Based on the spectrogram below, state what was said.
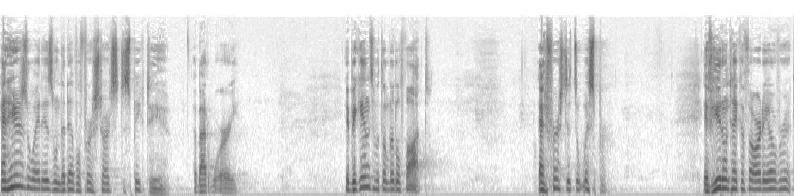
And here's the way it is when the devil first starts to speak to you about worry it begins with a little thought. At first, it's a whisper. If you don't take authority over it,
